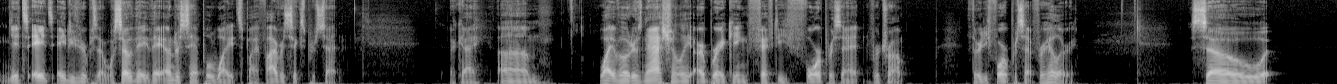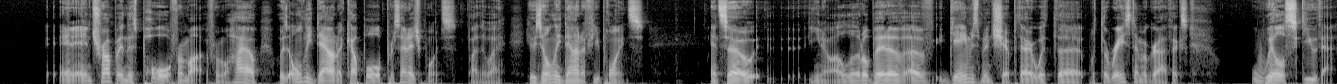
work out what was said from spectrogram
It's it's 83%. So they, they undersampled whites by 5 or 6%. Okay. Um, white voters nationally are breaking 54% for Trump, 34% for Hillary. So and, and Trump in this poll from uh, from Ohio was only down a couple percentage points. By the way, he was only down a few points, and so you know a little bit of, of gamesmanship there with the with the race demographics will skew that,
